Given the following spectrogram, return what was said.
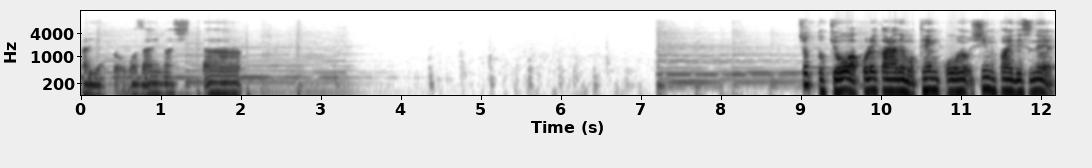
ありがとうございました。ちょっと今日はこれからでも天候心配ですね。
